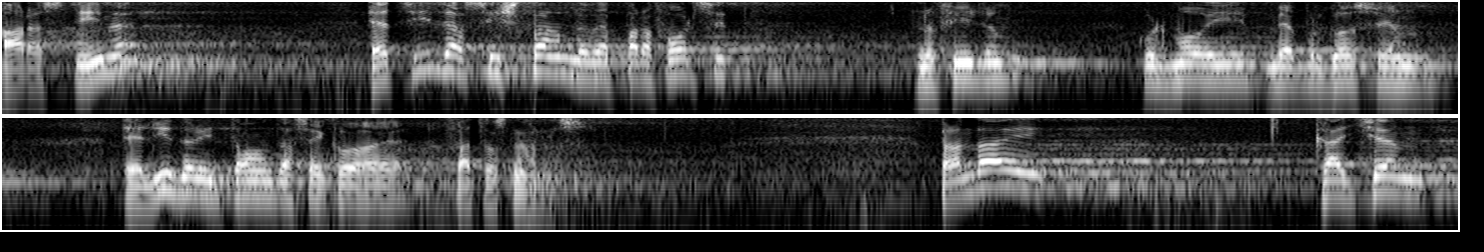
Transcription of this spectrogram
arrestime, e cila, siç thanë dhe parafolësit, Në fillim kulmoi me burgosjen e liderit tonë të asaj kohe, Fatos Nanos. Prandaj ka qenë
